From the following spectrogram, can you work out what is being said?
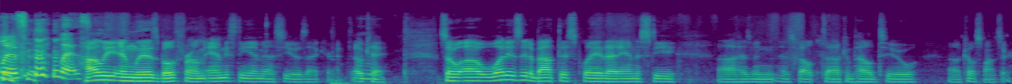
Liz. Liz. Holly and Liz, both from Amnesty MSU. Is that correct? Mhm. Okay. So, uh, what is it about this play that Amnesty uh, has been has felt uh, compelled to uh, co-sponsor?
